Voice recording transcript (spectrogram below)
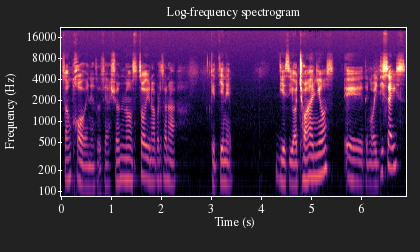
son jóvenes, o sea, yo no soy una persona que tiene 18 años, eh, tengo 26,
